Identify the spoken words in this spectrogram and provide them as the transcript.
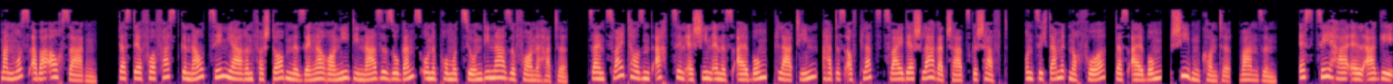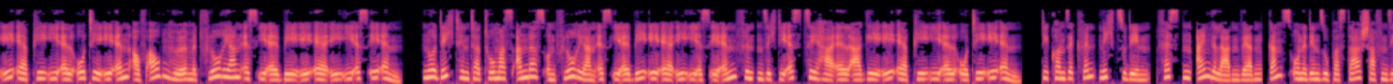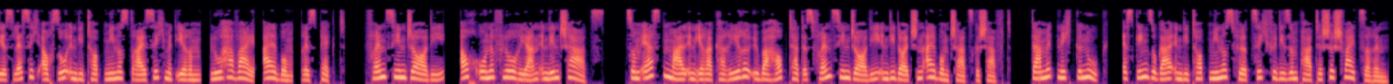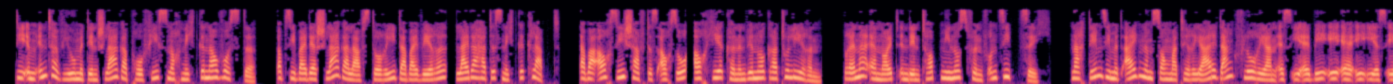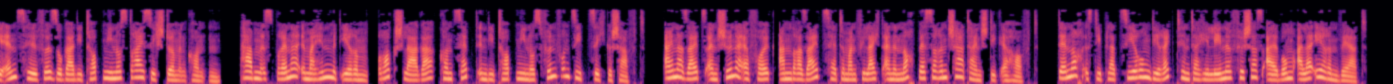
Man muss aber auch sagen, dass der vor fast genau zehn Jahren verstorbene Sänger Ronny die Nase so ganz ohne Promotion die Nase vorne hatte. Sein 2018 erschienenes Album, Platin, hat es auf Platz 2 der Schlagercharts geschafft und sich damit noch vor das Album schieben konnte. Wahnsinn. SCHLAGERPILOTEN auf Augenhöhe mit Florian SILBEREISEN. Nur dicht hinter Thomas Anders und Florian SILBEREISEN finden sich die SCHLAGERPILOTEN die konsequent nicht zu den Festen eingeladen werden. Ganz ohne den Superstar schaffen sie es lässig auch so in die Top 30 mit ihrem Blue Hawaii Album Respekt. Francine Jordi, auch ohne Florian in den Charts. Zum ersten Mal in ihrer Karriere überhaupt hat es Francine Jordi in die deutschen Albumcharts geschafft. Damit nicht genug. Es ging sogar in die Top 40 für die sympathische Schweizerin die im Interview mit den Schlagerprofis noch nicht genau wusste, ob sie bei der Schlager-Love Story dabei wäre, leider hat es nicht geklappt. Aber auch sie schafft es auch so, auch hier können wir nur gratulieren. Brenner erneut in den Top 75. Nachdem sie mit eigenem Songmaterial dank Florian Silbereisens Hilfe sogar die Top 30 stürmen konnten haben es Brenner immerhin mit ihrem Rockschlager-Konzept in die Top 75 geschafft. Einerseits ein schöner Erfolg, andererseits hätte man vielleicht einen noch besseren Charteinstieg erhofft. Dennoch ist die Platzierung direkt hinter Helene Fischers Album aller Ehren wert.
